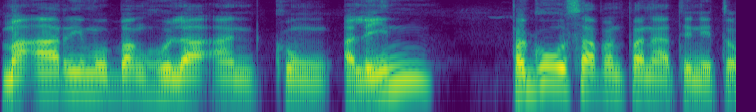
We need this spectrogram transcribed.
Maari mo bang hulaan kung alin? Pag-uusapan pa natin ito.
